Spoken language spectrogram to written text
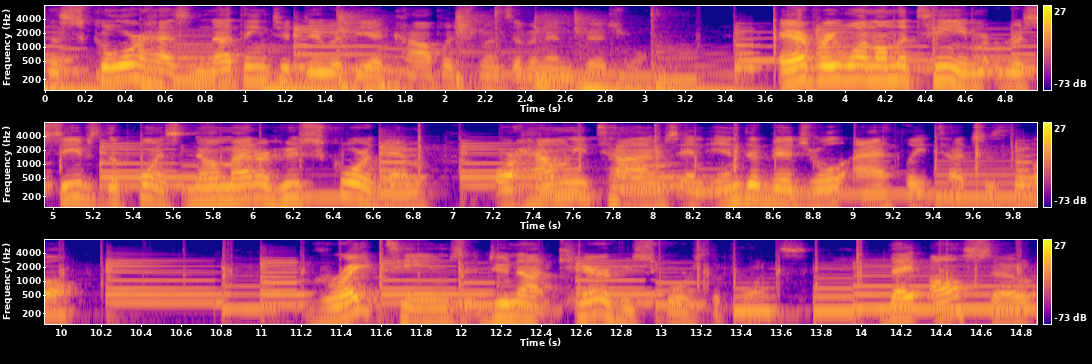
The score has nothing to do with the accomplishments of an individual. Everyone on the team receives the points no matter who scored them or how many times an individual athlete touches the ball. Great teams do not care who scores the points. They also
